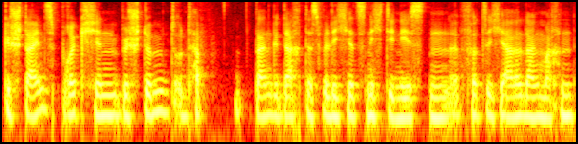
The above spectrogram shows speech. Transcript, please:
Gesteinsbröckchen bestimmt und habe dann gedacht, das will ich jetzt nicht die nächsten äh, 40 Jahre lang machen.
